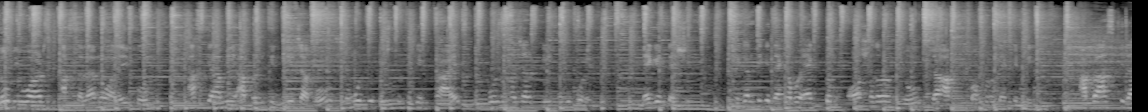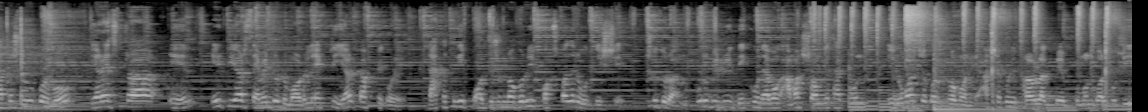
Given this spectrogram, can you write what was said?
হ্যালো ভিউয়ার্স, আসসালামু আলাইকুম। আজকে আমি আপনাদেরকে নিয়ে যাব সমুদ্র পৃষ্ঠ থেকে প্রায় পনেরো হাজার ফিট উপরে, মেঘের দেশে। সেখান থেকে দেখাবো একদম অসাধারণ ভিউ যা আপনি কখনো দেখেননি। আমরা আজকে যাত্রা শুরু করব এয়ার এক্সট্রা এর এইট ইয়ার সেভেন টু মডেলের একটি এয়ারক্রাফটে করে, ঢাকা থেকে পর্যটন নগরী কক্সবাজারের উদ্দেশ্যে। সুতরাং পুরো ভিডিওটি দেখুন এবং আমার সঙ্গে থাকুন এই রোমাঞ্চকর ভ্রমণে। আশা করি ভালো লাগবে ভ্রমণ গল্পটি।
